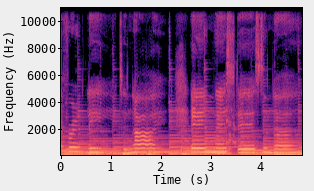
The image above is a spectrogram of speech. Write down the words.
differently tonight in this dissonance.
